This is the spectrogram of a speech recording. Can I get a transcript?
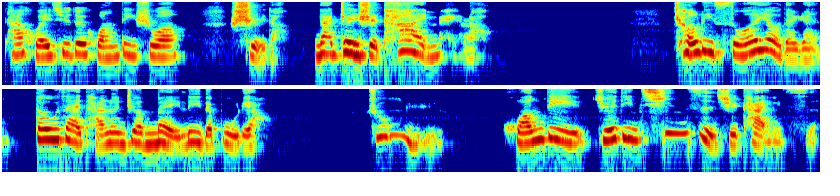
他回去对皇帝说：“是的，那真是太美了。城里所有的人都在谈论这美丽的布料。终于，皇帝决定亲自去看一次。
